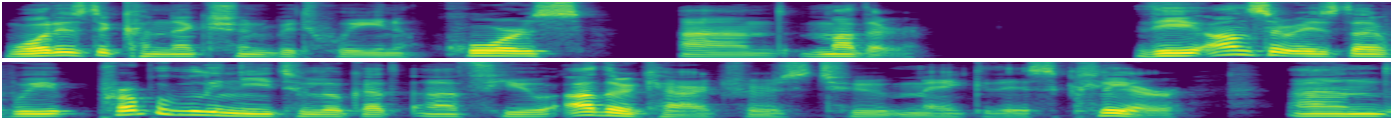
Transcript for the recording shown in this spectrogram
what is the connection between horse and mother? The answer is that we probably need to look at a few other characters to make this clear. And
